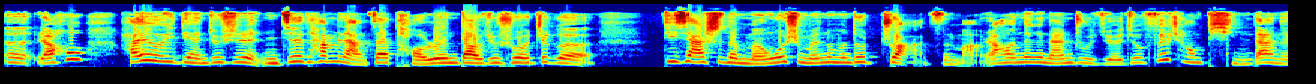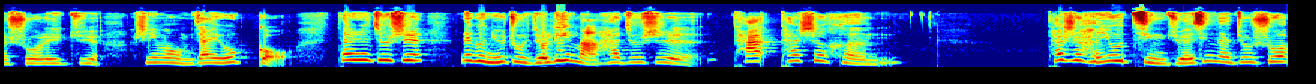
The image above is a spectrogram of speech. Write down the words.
嗯，然后还有一点就是，你记得他们俩在讨论到，就说这个地下室的门为什么那么多爪子嘛？然后那个男主角就非常平淡的说了一句：“是因为我们家有狗。”但是就是那个女主角立马她就是她她是很。他是很有警觉性的，就是说，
